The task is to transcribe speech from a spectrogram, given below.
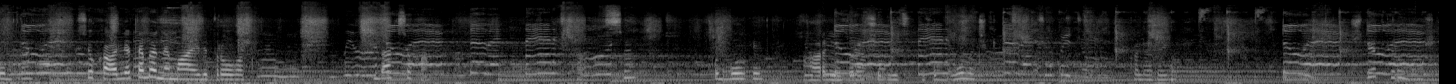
Добре. Все а для тебе немає вітровок. Так, суха. Так, все. Футболки. Гарні, до речі, дивіться, футболочки, кольори. Швидкі рубашки.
